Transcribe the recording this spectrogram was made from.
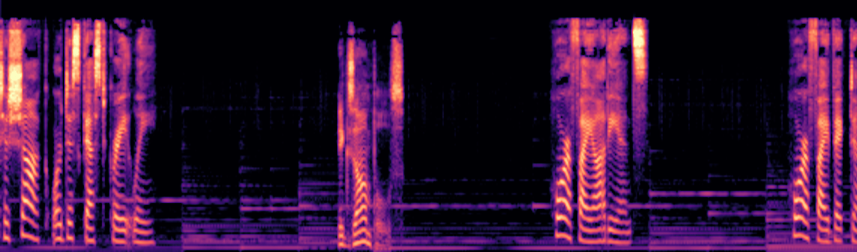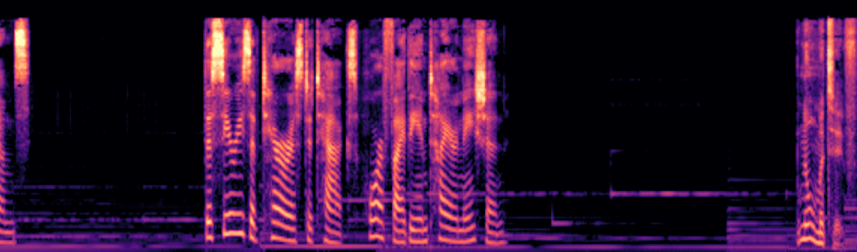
To shock or disgust greatly. Examples Horrify audience. Horrify victims. The series of terrorist attacks horrify the entire nation. Normative.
